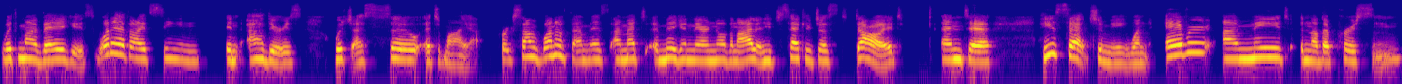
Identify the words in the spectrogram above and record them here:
with my values. What have I seen in others which I so admire? For example, one of them is I met a millionaire in Northern Ireland. He sadly just died. And uh, he said to me, whenever I meet another person,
